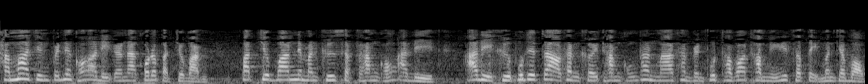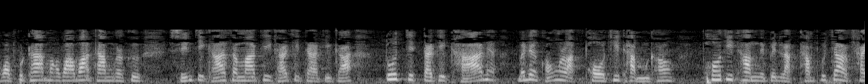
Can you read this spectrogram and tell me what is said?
ธรรมะจึงเป็นเรื่องของอดีตอนาคตและปัจจุบัน ปัจจุบันเนี่ยมันคือสัจธรรมของอดีต อดีตคือพุทธเจ้าท่านเคยทำของท่านมา ท่านเป็นพุทธวธรรมอย่างนี้สติ มันจะบอกว่าพุทธมาวาวธรรมก็คือสินติขาสมาธิขาจิตตาติขาตัวจิตตาติขาเนี่ยเป็นเรื่องของหลักโพธิธรรมเขาโพธิธรรมเนี่ยเป็นหลักธรรมพระเจ้าใช้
